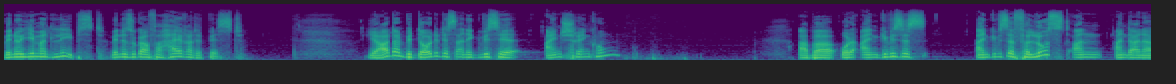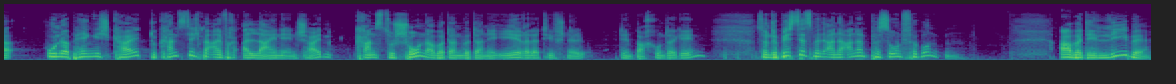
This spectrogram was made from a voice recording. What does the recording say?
wenn du jemand liebst, wenn du sogar verheiratet bist, ja, dann bedeutet das eine gewisse Einschränkung, aber oder ein gewisses, ein gewisser Verlust an, an deiner Unabhängigkeit. Du kannst nicht mehr einfach alleine entscheiden. Kannst du schon, aber dann wird deine Ehe relativ schnell den Bach runtergehen. Sondern du bist jetzt mit einer anderen Person verbunden. Aber die Liebe,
